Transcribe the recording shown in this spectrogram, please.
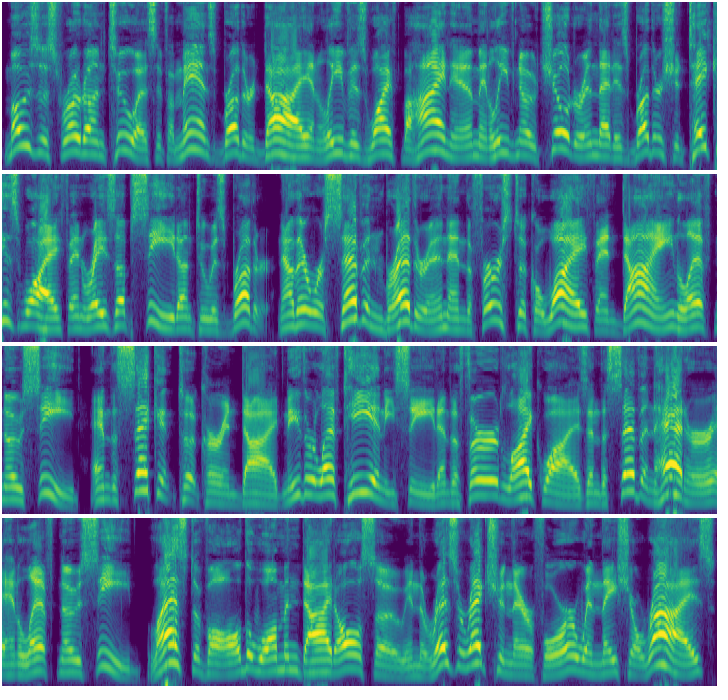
Moses wrote unto us, If a man's brother die and leave his wife behind him and leave no children, that his brother should take his wife and raise up seed unto his brother. Now there were seven brethren, and the first took a wife, and dying left no seed. And the second took her and died, neither left he any seed. And the third likewise. And the seven had her and left no seed. Last of all, the woman died also. In the resurrection, therefore, when they shall rise,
